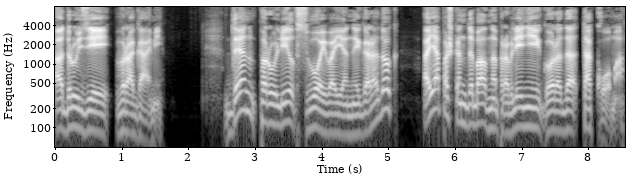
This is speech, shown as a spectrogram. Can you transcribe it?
а друзей врагами. Дэн порулил в свой военный городок, а я пошкандыбал в направлении города Такома.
